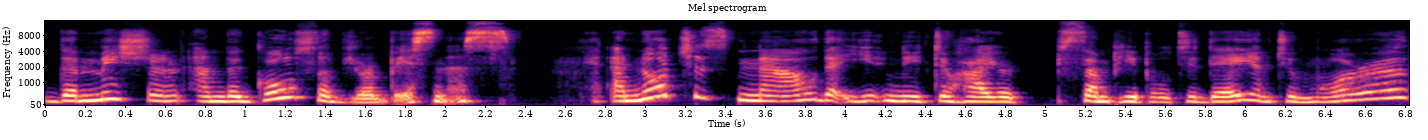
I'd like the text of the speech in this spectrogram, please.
the mission and the goals of your business. And not just now that you need to hire some people today and tomorrow,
